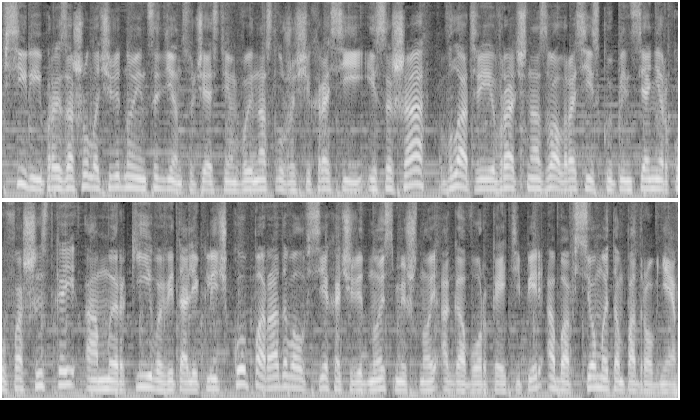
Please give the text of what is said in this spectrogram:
В Сирии произошел очередной инцидент с участием военнослужащих России и США. В Латвии врач назвал российскую пенсионерку фашисткой, а мэр Киева Виталий Кличко порадовал всех очередной смешной оговоркой. Теперь обо всем этом подробнее.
